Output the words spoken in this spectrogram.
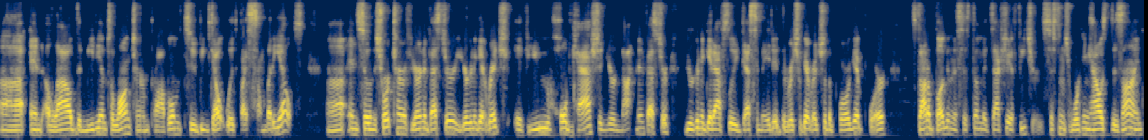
uh, and allow the medium to long term problem to be dealt with by somebody else. Uh, and so, in the short term, if you're an investor, you're going to get rich. If you hold cash and you're not an investor, you're going to get absolutely decimated. The rich will get richer, the poor will get poorer. It's not a bug in the system, it's actually a feature. The system's working how it's designed.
